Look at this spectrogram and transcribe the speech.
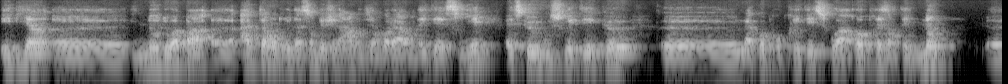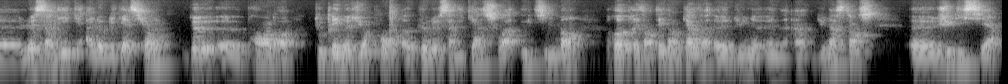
eh bien, euh, il ne doit pas euh, attendre une assemblée générale en disant voilà, on a été assigné. Est-ce que vous souhaitez que euh, la copropriété soit représentée? Non. le syndic a l'obligation de prendre toutes les mesures pour que le syndicat soit utilement représenté dans le cadre d'une instance judiciaire.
